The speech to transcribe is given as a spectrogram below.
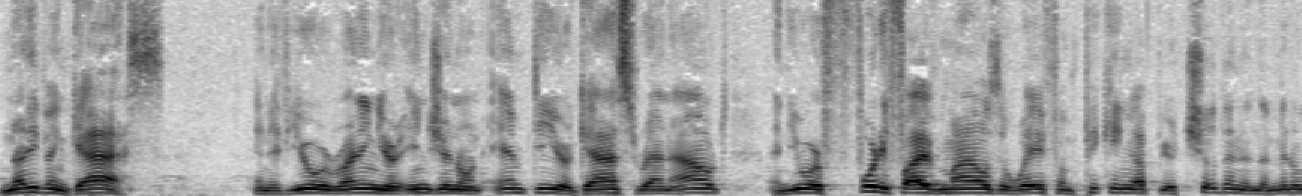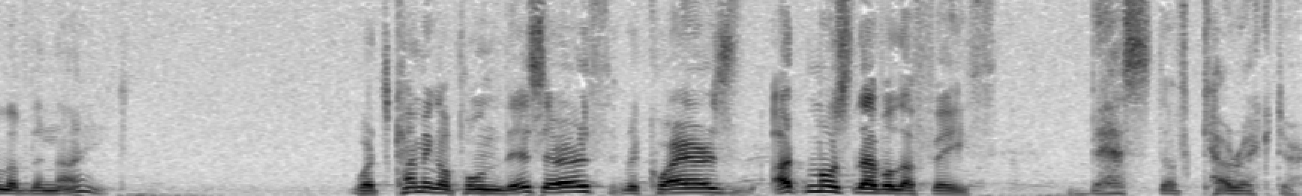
not even gas. And if you were running your engine on empty, your gas ran out and you were 45 miles away from picking up your children in the middle of the night. What's coming upon this earth requires utmost level of faith, best of character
